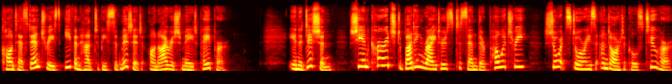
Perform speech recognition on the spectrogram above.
Contest entries even had to be submitted on Irish made paper. In addition, she encouraged budding writers to send their poetry, short stories, and articles to her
